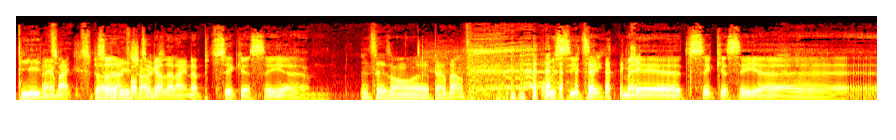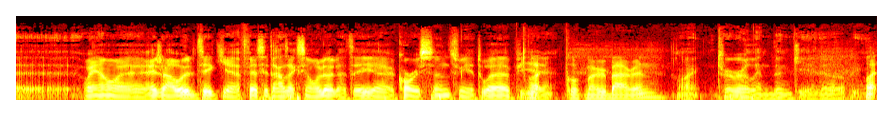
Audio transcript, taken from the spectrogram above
Puis, tu- ben, tu ça, parlais dans le des fond, tu Sharks. regardes le line-up et tu sais que c'est euh, Une saison euh, perdante. aussi, tu sais. Mais euh, tu sais que c'est, voyons, Régent Hull, tu sais, qui a fait ces transactions-là, là, tu sais. Corson, souviens-toi, puis Ouais. Barron. ouais, Trevor Linden qui est là. puis- Ouais.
